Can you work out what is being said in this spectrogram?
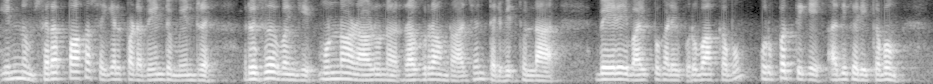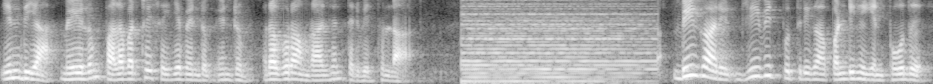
இன்னும் சிறப்பாக செயல்பட வேண்டும் என்று ரிசர்வ் வங்கி முன்னாள் ஆளுநர் ரகுராம் ராஜன் தெரிவித்துள்ளார். வேலை வாய்ப்புகளை உருவாக்கவும் உற்பத்தியை அதிகரிக்கவும் இந்தியா மேலும் பலவற்றை செய்ய வேண்டும் என்றும் ரகுராம் ராஜன் தெரிவித்துள்ளார். பீகாரில் ஜீவித் புத்ரிகா பண்டிகையின் போது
